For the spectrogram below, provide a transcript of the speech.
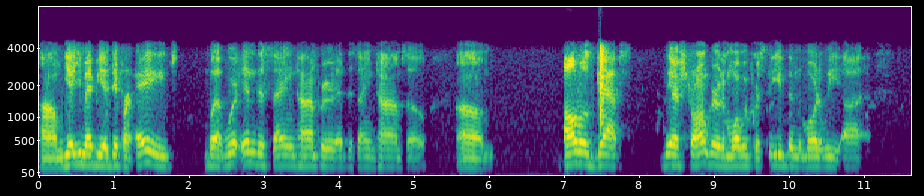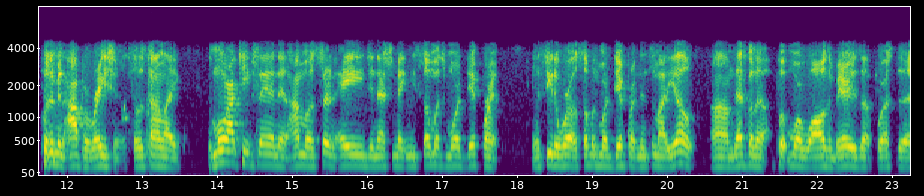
Um, yeah, you may be a different age, but we're in the same time period at the same time. So um, all those gaps, they're stronger the more we perceive them, the more that we uh, put them in operation. So it's kind of like the more I keep saying that I'm a certain age and that should make me so much more different and see the world so much more different than somebody else, um, that's going to put more walls and barriers up for us to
